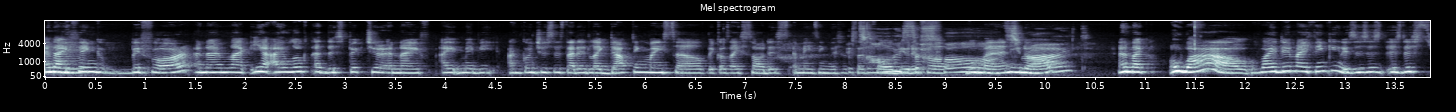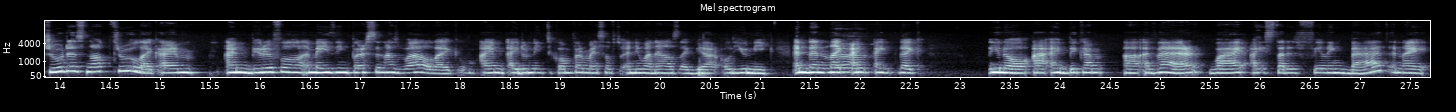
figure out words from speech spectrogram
And I Mhm. think before, and I'm like, yeah, I looked at this picture and I, I maybe unconsciously started like doubting myself because I saw this amazingly successful, beautiful the woman, you know. right And I'm like, oh wow, why am I thinking this? Is this is this true? That's not true. Like I'm I'm beautiful, amazing person as well. Like I'm I don't need to compare myself to anyone else. Like we are all unique. And then like Yeah. I, I like you know I, I become uh, aware why I started feeling bad and I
